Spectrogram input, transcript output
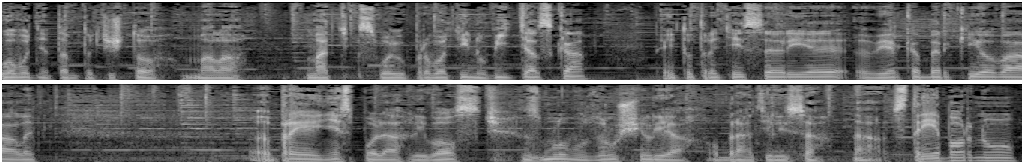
Pôvodne tam totiž to mala mať svoju prvotinu výťazka tejto tretej série Vierka Berkiová, ale pre jej nespoľahlivosť zmluvu zrušili a obrátili sa na striebornú,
